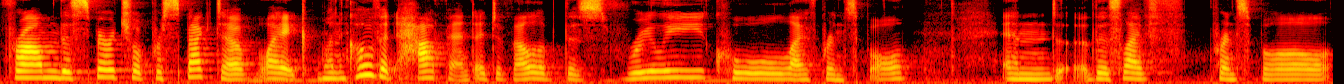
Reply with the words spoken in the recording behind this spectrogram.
from the spiritual perspective, like when COVID happened, I developed this really cool life principle. And this life principle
